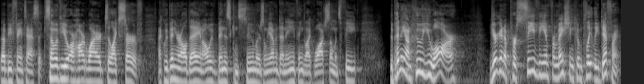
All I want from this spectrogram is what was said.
That'd be fantastic. Some of you are hardwired to like serve. Like we've been here all day and all we've been is consumers and we haven't done anything to like wash someone's feet. Depending on who you are, you're going to perceive the information completely different.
